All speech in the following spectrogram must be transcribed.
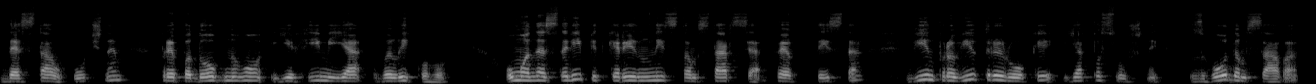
де став учнем преподобного Єфімія Великого. У монастирі під керівництвом старця Феоктиста він провів три роки як послушник. Згодом Сава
